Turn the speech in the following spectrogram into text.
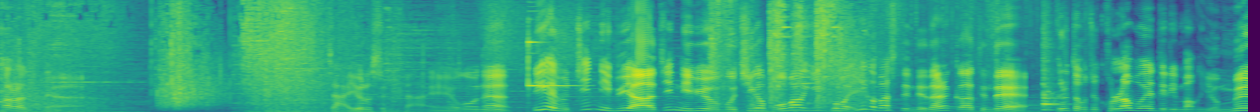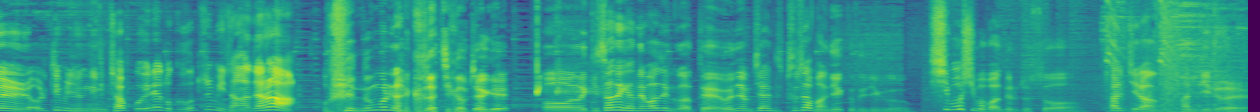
살았대. 자, 이렇습니다. 예, 요거는, 이게 뭐, 찐 리뷰야, 찐 리뷰. 뭐, 지가 보막 읽고 막 읽어봤을 땐 대단할 것 같은데, 그렇다고 저 콜라보 애들이 막 연멜 얼티밋 형님 잡고 이래도 그것 좀 이상하잖아? 눈물이 날 것 같지, 갑자기? 어, 나 기사대기 한 대 맞은 것 같아. 왜냐면 쟤한테 투자 많이 했거든, 지금. 15, 15 만들어줬어. 팔찌랑 반지를.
